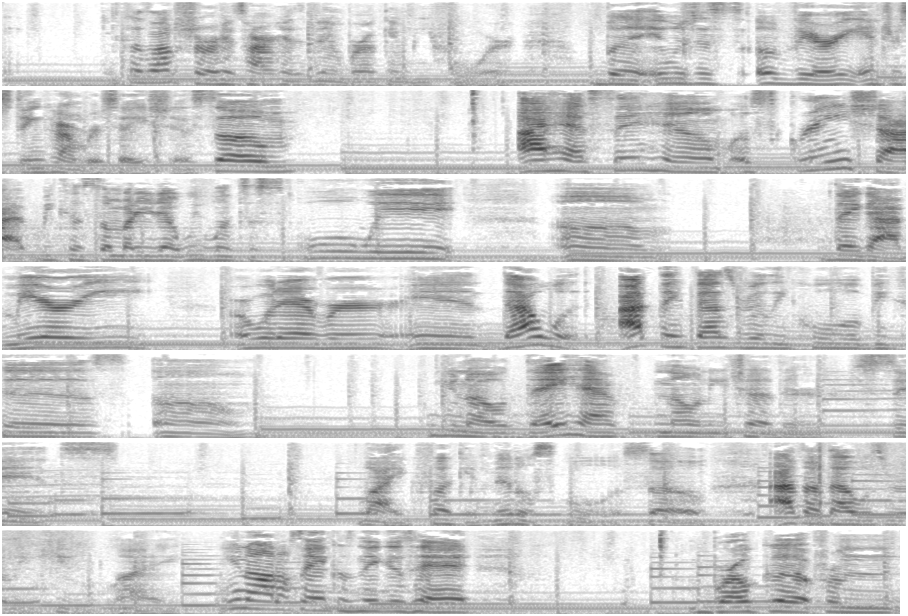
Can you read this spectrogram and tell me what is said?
because I'm sure his heart has been broken before. But it was just a very interesting conversation. So I had sent him a screenshot because somebody that we went to school with, um, they got married or whatever. And that would i think that's really cool because um you know they have known each other since like fucking middle school. So i thought that was really cute. Like you know what i'm saying? Because niggas had broke up from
